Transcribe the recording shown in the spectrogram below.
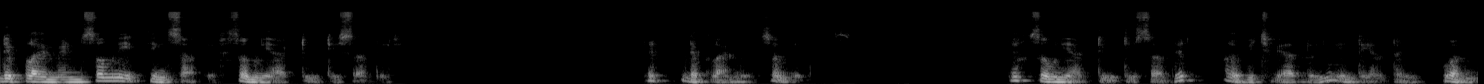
deployment, so many things are there, so many activities are there. Okay? Deployment, so many things. Okay? So many activities are there uh, which we are doing in real time. One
